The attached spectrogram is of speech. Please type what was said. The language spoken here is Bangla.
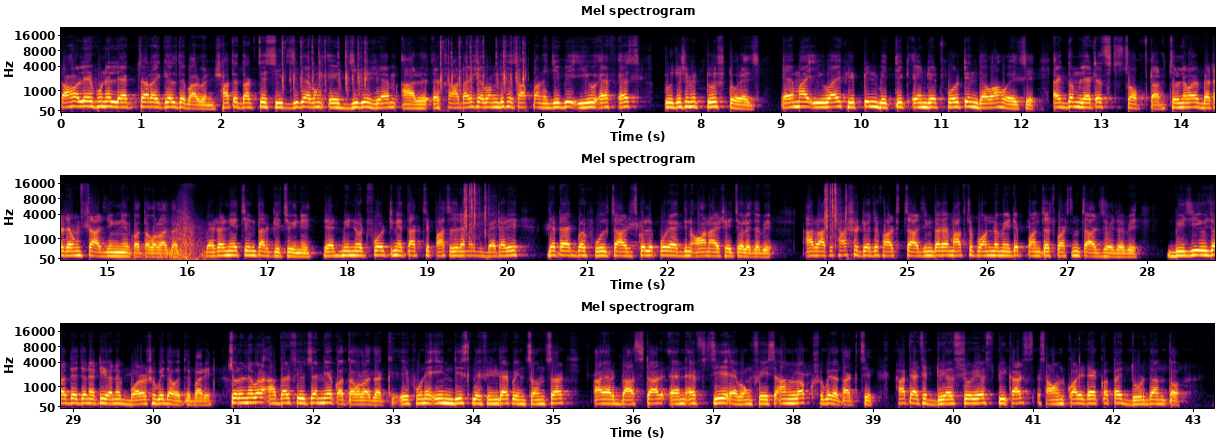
তাহলে এই ফোনে ল্যাগ ছাড়াই খেলতে পারবেন। সাথে থাকছে সিক্স জিবি এবং এইট জিবি র্যাম আর একশো আঠাশ এবং দুশো ছাপ্পান্ন জিবি ইউএফএস টু দশমিক two storage Mi UI fifteen ভিত্তিক অ্যান্ড্রয়েড ফোরটিন দেওয়া হয়েছে। একদম লেটেস্ট সফটওয়্যার চলুন এবার ব্যাটারি এবং চার্জিং নিয়ে কথা বলা যাক। ব্যাটারি নিয়ে চিন্তার কিছুই নেই। রেডমি নোট ফোরটিনে থাকছে পাঁচ হাজার এমএইচ ব্যাটারি যেটা একবার ফুল চার্জ করলে পুরো একদিন অন আইসেই চলে যাবে। আর রাতে সাতষট্টি হচ্ছে ফাস্ট চার্জিং থাকায় মাত্র পনেরো মিনিটে পঞ্চাশ পার্সেন্ট চার্জ হয়ে যাবে। বিজি ইউজারদের জন্য এটি অনেক বড় সুবিধা হতে পারে। চলুন এবার আদার ফিউচার নিয়ে কথা বলা যাক। এই ফোনে in display fingerprint sensor IR blaster NFC এবং ফেস আনলক সুবিধা থাকছে। হাতে আছে dual stereo speaker sound quality এক কথায় দুর্দান্ত।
